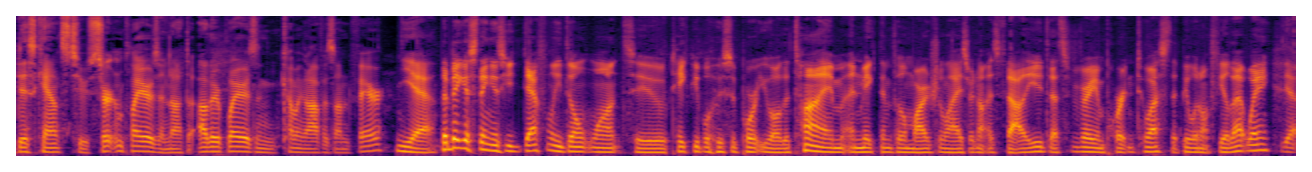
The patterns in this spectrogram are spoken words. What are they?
discounts to certain players and not to other players and coming off as unfair. Yeah. The biggest thing is you definitely don't want to take people who support you all the time and make them feel marginalized or not as valued. That's very important to us that people don't feel that way. Yeah.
